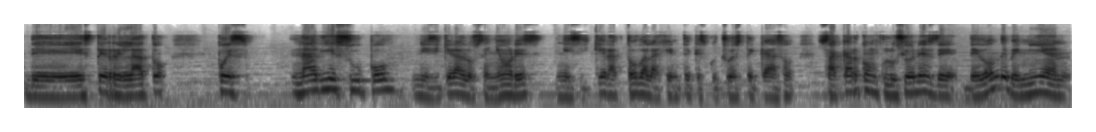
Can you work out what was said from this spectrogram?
de este relato, pues nadie supo, ni siquiera los señores, ni siquiera toda la gente que escuchó este caso, sacar conclusiones de, de dónde venían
